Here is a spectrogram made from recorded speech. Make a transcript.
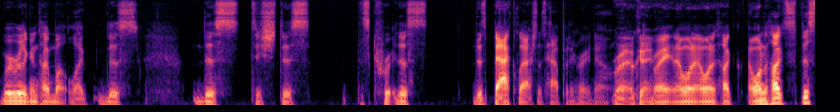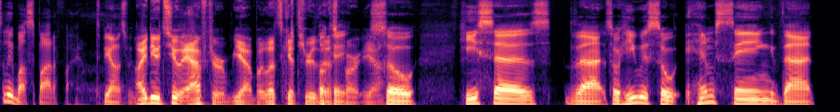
We're really gonna talk about like this, this, this, this, this, this, this backlash that's happening right now. right, okay. Right. And I want I want to talk I want to talk specifically about Spotify. To be honest with you. I do too after, yeah, but let's get through this part. Yeah. So he says that so he was so him saying that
